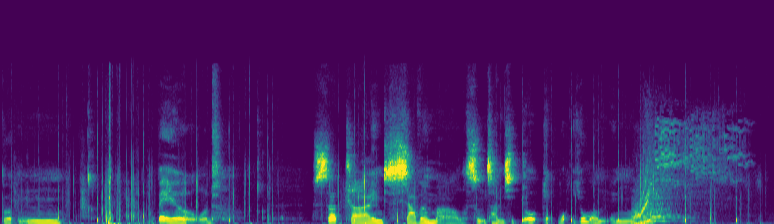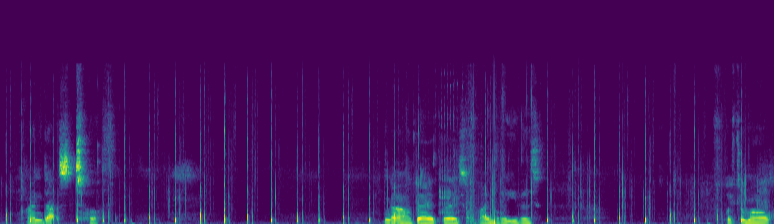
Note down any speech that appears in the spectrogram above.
but mm, failed. Sometimes seven miles. Sometimes you don't get what you want in life, and that's tough. Ah, oh, there, there's find the levers. Flick them all.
